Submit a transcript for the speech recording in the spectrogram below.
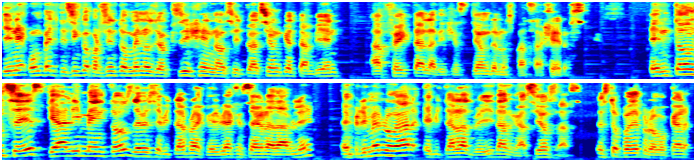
tiene un 25% menos de oxígeno, situación que también afecta a la digestión de los pasajeros. Entonces, ¿qué alimentos debes evitar para que el viaje sea agradable? En primer lugar, evitar las bebidas gaseosas. Esto puede provocar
